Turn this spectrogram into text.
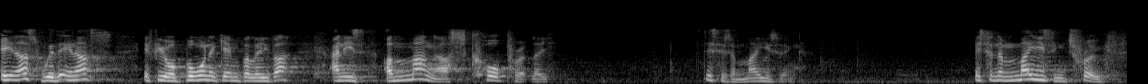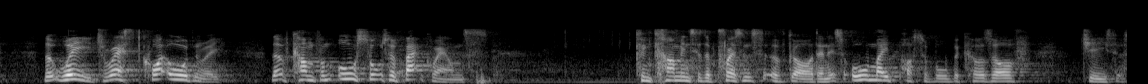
in us, within us, if you're a born again believer, and He's among us corporately. This is amazing. It's an amazing truth that we, dressed quite ordinary, that have come from all sorts of backgrounds, can come into the presence of God. And it's all made possible because of Jesus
